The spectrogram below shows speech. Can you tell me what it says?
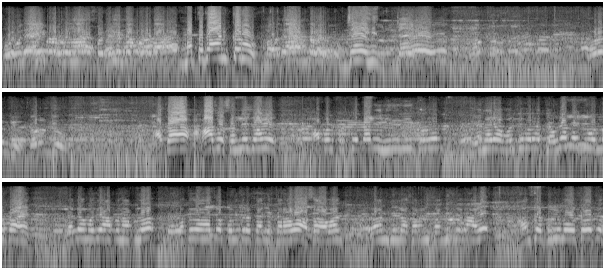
कोणत्याही प्रलोभनास बळी न पडता मतदान करू. मतदान करू. जय हिंद. जय करून घेऊ. करून घेऊ. आता हा जो संदेश आहे आपण प्रत्येकाने हिरिरी करून येणाऱ्या वर्षभरात जेवढ्या काही निवडणुका आहेत त्याच्यामध्ये आपण आपलं मतदानाचं पवित्र कार्य करावं असं आवाहन राम जिल्हा सरांनी सांगितलेलं आहे. आमच्या गुढी महोत्सवाच्या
